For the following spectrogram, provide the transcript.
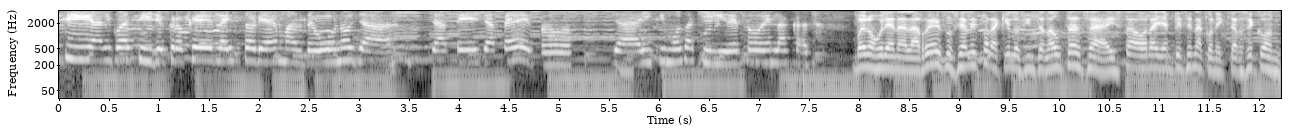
Sí, algo así. Yo creo que la historia de más de uno ya, ya te, ya te de todo. Ya hicimos aquí de todo en la casa. Bueno, Juliana, las redes sociales para que los internautas a esta hora ya empiecen a conectarse con,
